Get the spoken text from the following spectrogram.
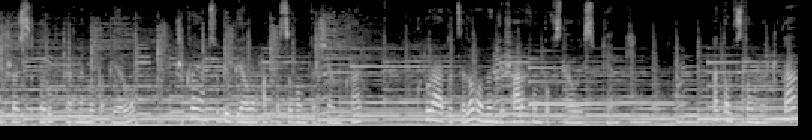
Przez ruch czarnego papieru przyklejam sobie białą atlasową tasiemkę, która docelowo będzie szarfem powstałej sukienki. Na tą wstążeczkę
